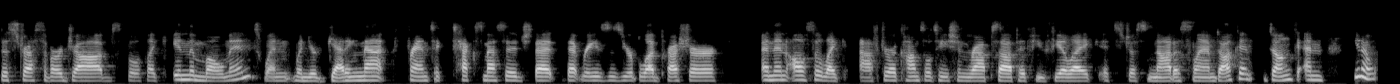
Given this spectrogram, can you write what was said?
the stress of our jobs both like in the moment when when you're getting that frantic text message that that raises your blood pressure and then also like after a consultation wraps up if you feel like it's just not a slam dunk and dunk and you know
